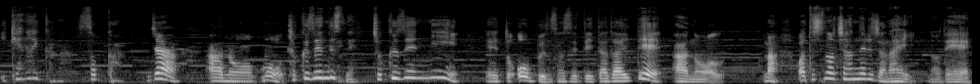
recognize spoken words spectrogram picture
いけないかなそっか。じゃあ、あの、もう直前ですね。直前に、えっ、と、オープンさせていただいて、あの、まあ、私のチャンネルじゃないので、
